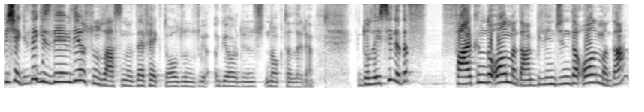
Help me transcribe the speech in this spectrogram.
Bir şekilde gizleyebiliyorsunuz aslında defekt olduğunuz gördüğünüz noktaları. Dolayısıyla da farkında olmadan, bilincinde olmadan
